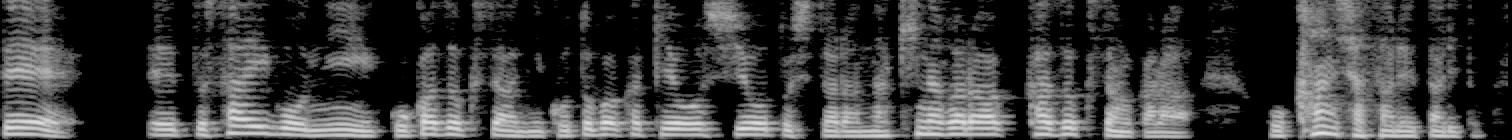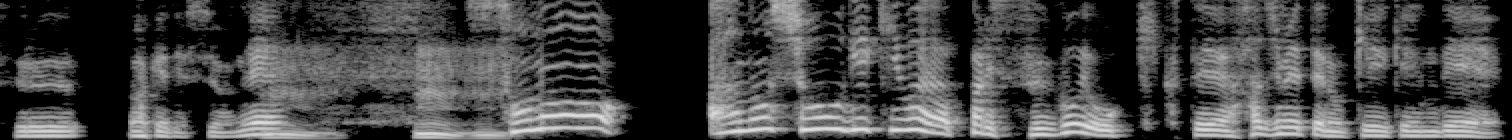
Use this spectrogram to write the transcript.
て、えっと、最後にご家族さんに言葉かけをしようとしたら、泣きながら家族さんからこう感謝されたりとかするわけですよね。うんうんうんその、あの衝撃はやっぱりすごい大きくて、初めての経験で、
